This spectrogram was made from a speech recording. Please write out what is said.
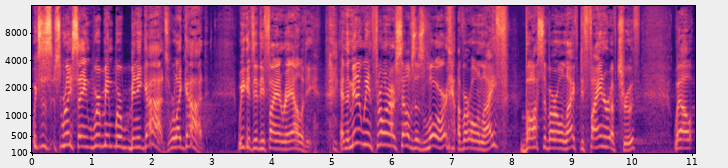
which is really saying we're, we're many gods. We're like God. We get to define reality. And the minute we enthrone ourselves as Lord of our own life, boss of our own life, definer of truth, well,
